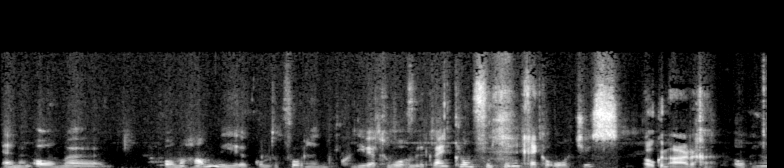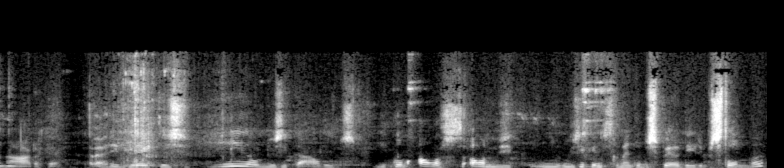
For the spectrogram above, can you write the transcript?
En mijn oom, eh ome Han, die eh, komt ook voor in het boek. Die werd geboren met een klein klompvoetje en gekke oortjes. Ook een aardige. Ook een aardige. Eh, die bleek dus heel muzikaal. Die, kon alles, alle muziek, mu- muziekinstrumenten bespelen die er bestonden.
